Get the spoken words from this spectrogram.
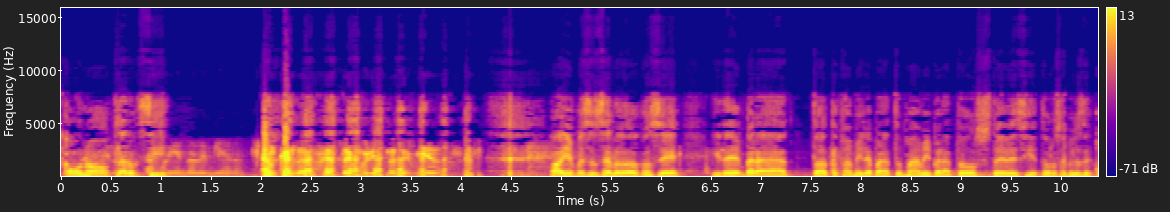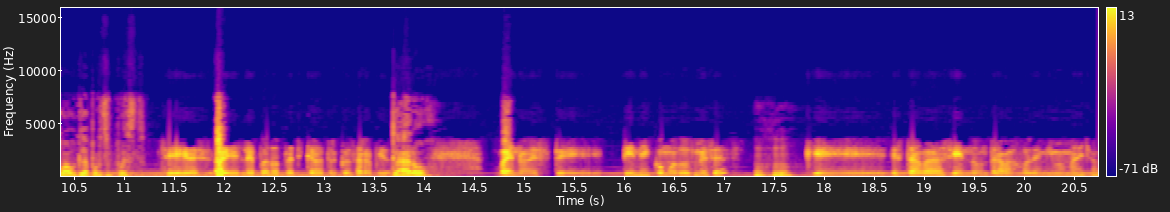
¿Cómo no? Claro que sí. Estoy muriendo de miedo. Aunque lo estoy muriendo de miedo. Oye, pues un saludo, José, y también para toda tu familia, para tu mami, para todos ustedes y a todos los amigos de Cuautla, por supuesto. Sí, gracias. Oye, ¿le puedo platicar otra cosa rápido? Claro. Bueno, este, tiene como dos meses que estaba haciendo un trabajo de mi mamá yo.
